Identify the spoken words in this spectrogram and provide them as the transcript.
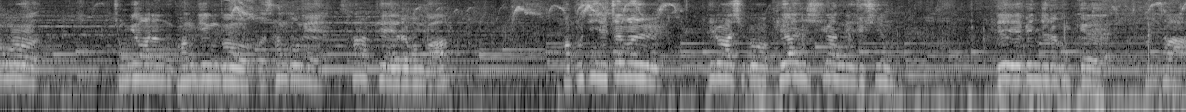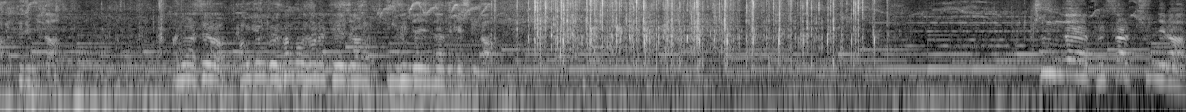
사랑하고 존경하는 광진구 상공의 산악회 여러분과 바쁘신 일정을 필요하시고 귀한 시간 내주신 내 예빈 여러분께 감사드립니다. 안녕하세요. 광진구 상공산악회 회장 김승재 인사드리겠습니다. 춘내 불살춘이라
